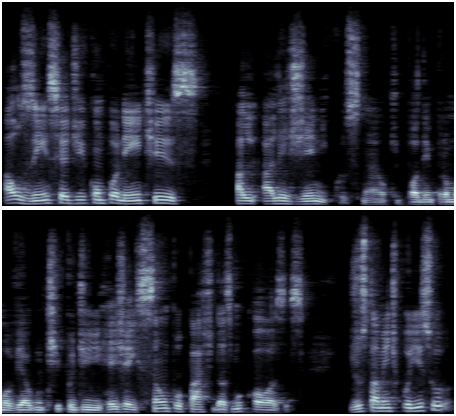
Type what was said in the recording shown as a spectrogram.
ausência de componentes alergênicos, né, o que podem promover algum tipo de rejeição por parte das mucosas. Justamente por isso,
